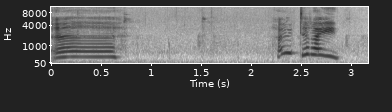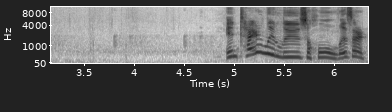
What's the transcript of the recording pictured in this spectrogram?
Uh. How did I entirely lose a whole lizard?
